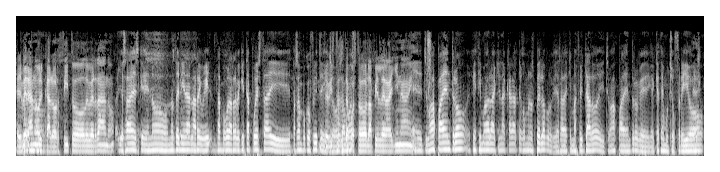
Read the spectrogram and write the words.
el verano, Bueno. el calorcito de verdad, ¿no? Ya sabes que no, no tenía la Rebe- tampoco la rebequita puesta y pasa un poco frío. y Te he visto, se te ha puesto la piel de gallina y... eh, te para adentro. Que encima ahora aquí en la cara tengo menos pelo porque ya sabes que me ha afeitado y te para adentro que, que aquí hace mucho frío.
